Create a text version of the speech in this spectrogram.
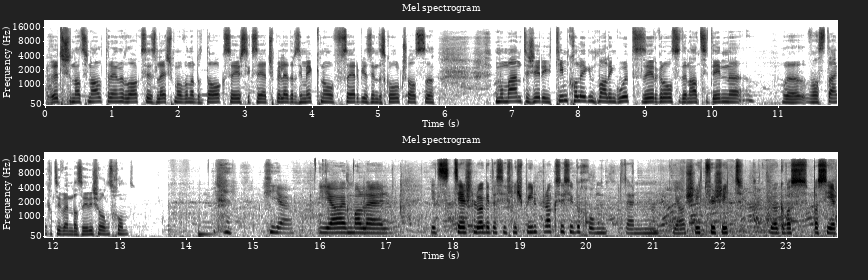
Heute war der Nationaltrainer da. Das letzte Mal, als er da war, sie gesehen, die Spieler sind mitgenommen auf Serbien, sind das Goal geschossen. Im Moment ist ihre Teamkollegin Malin gut, sehr gross in der Nazi drin. Was denken Sie, wenn das ihre Chance kommt? ja, ja mal äh, jetzt zuerst schauen, dass ich ein Spielpraxis bekomme und dann ja, Schritt für Schritt schauen, was passiert.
